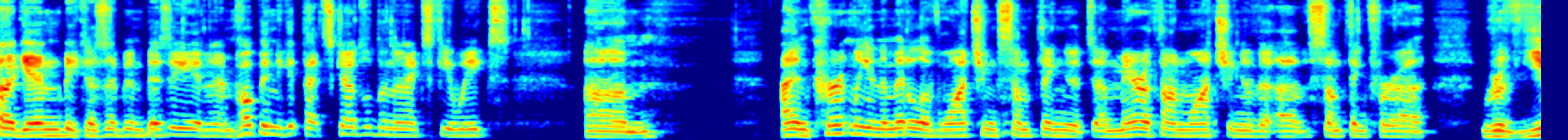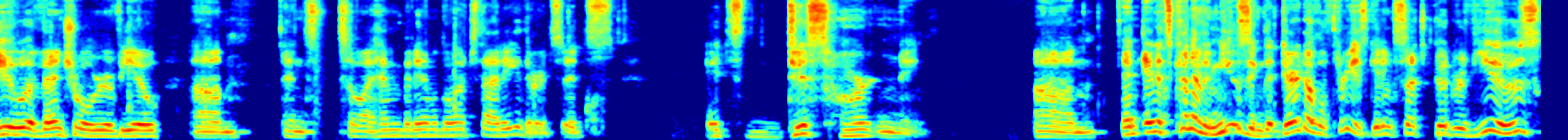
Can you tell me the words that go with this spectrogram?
again because I've been busy, and I'm hoping to get that scheduled in the next few weeks. Um, I'm currently in the middle of watching something that's a marathon watching of, of something for a review, eventual review. Um, and so I haven't been able to watch that either. It's it's it's disheartening. Um, and, and it's kind of amusing that Daredevil 3 is getting such good reviews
